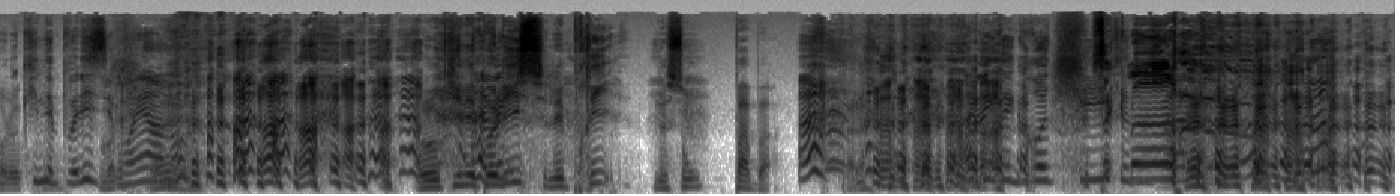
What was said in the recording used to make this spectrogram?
oui, au. Kinépolis, il y a moyen, non Au Kinépolis, les prix ne sont pas bas. Avec des gros cheats. C'est ça.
